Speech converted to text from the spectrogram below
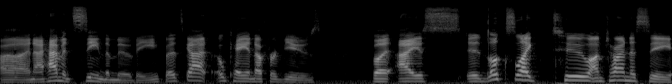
Uh, and I haven't seen the movie, but it's got okay enough reviews. But I, it looks like two. I'm trying to see.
